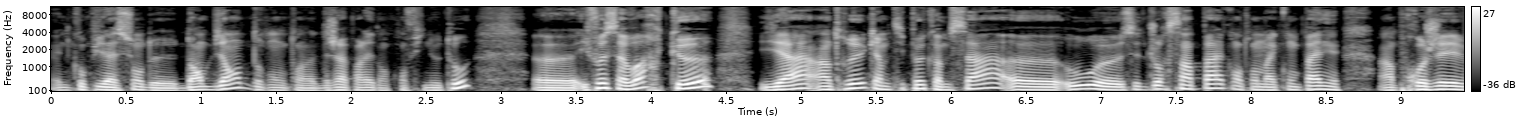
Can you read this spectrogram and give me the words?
une compilation de d'ambiance, dont on a déjà parlé dans Confinuto. Il faut savoir que il y a un truc un petit peu comme ça où c'est toujours sympa quand on accompagne un projet,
